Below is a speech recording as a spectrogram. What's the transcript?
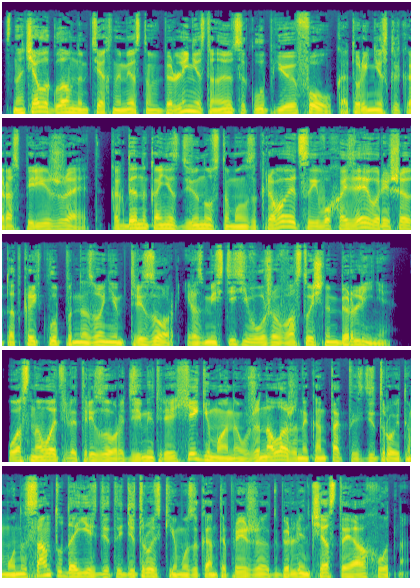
Сначала главным техноместом в Берлине становится клуб UFO, который несколько раз переезжает. Когда, наконец, в 90-м он закрывается, его хозяева решают открыть клуб под названием «Трезор» и разместить его уже в Восточном Берлине. У основателя «Трезора» Дмитрия Хегемана уже налажены контакты с Детройтом, он и сам туда ездит, и детройтские музыканты приезжают в Берлин часто и охотно.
